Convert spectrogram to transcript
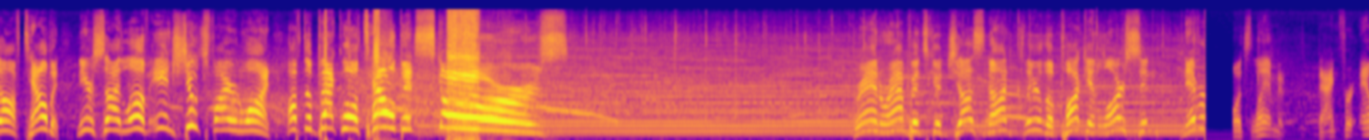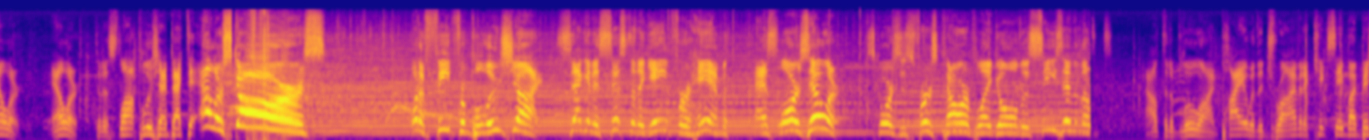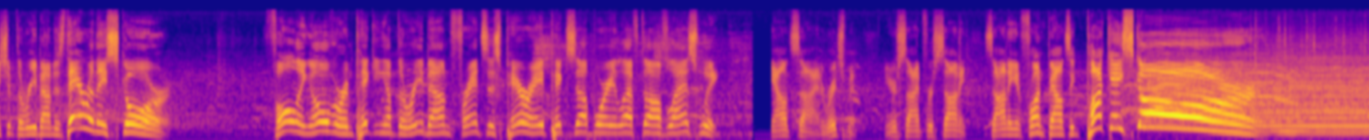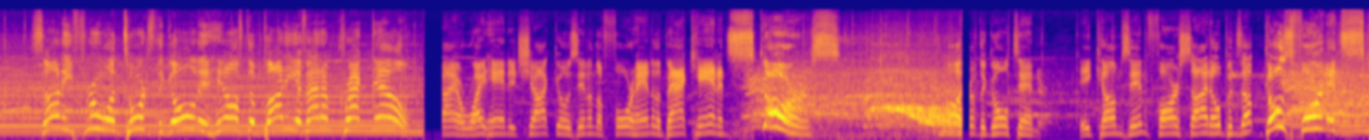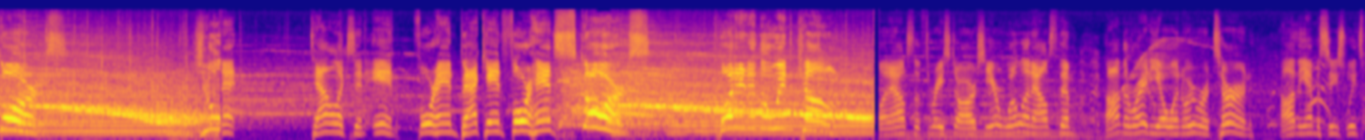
Off Talbot, near side Love in, shoots fired wide. Off the back wall, Talbot scores! Grand Rapids could just not clear the puck, and Larsson never. Oh, it's Lampman. Back for Eller. Eller to the slot. Palushaj back to Eller. Scores! What a feat from Palushaj. Second assist of the game for him as Lars Eller scores his first power play goal of the season. And The out to the blue line. Pyatt with a drive and a kick save by Bishop. The rebound is there, and they score. Falling over and picking up the rebound, Francis Pare picks up where he left off last week. Outside, Richmond, near side for Sonny. Sonny in front, bouncing. Puckey score! Sonny threw one towards the goal and it hit off the body of Adam Cracknell. A right-handed shot goes in on the forehand of the backhand and scores! Of the goaltender. He comes in, far side, opens up, goes for it, and scores! Tallackson in, forehand, backhand, forehand, scores! Put it in the win column. We'll announce the three stars here. We'll announce them on the radio when we return on the Embassy Suites.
